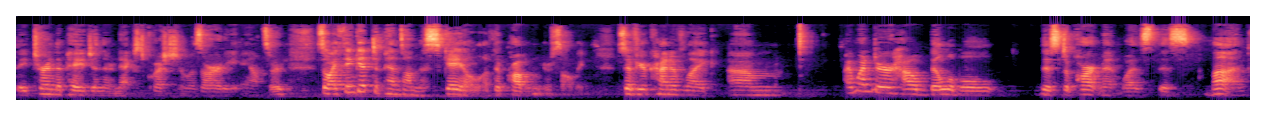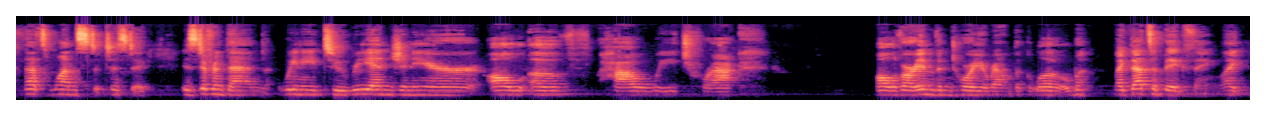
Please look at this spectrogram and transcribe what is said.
they turn the page and their next question was already answered. So i think it depends on the scale of the problem you're solving. So if you're kind of like um, i wonder how billable this department was this month that's one statistic is different than we need to re-engineer all of how we track all of our inventory around the globe. Like that's a big thing. Like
